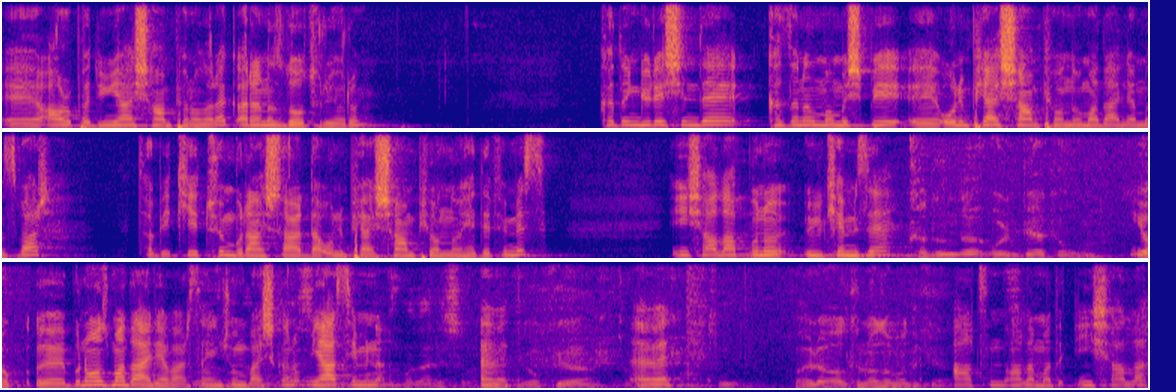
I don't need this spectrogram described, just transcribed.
e, Avrupa Dünya Şampiyonu olarak aranızda oturuyorum. Kadın güreşinde kazanılmamış bir e, olimpiyat şampiyonluğu madalyamız var. Tabii ki tüm branşlarda olimpiyat şampiyonluğu hedefimiz. İnşallah bunu ülkemize Kadında olimpiyat yok mu? yok e, bronz madalya var Sayın Cumhurbaşkanım. Yasemin Madalyası var. evet Yok ya. evet Hala altın alamadık ya. altın alamadık inşallah.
